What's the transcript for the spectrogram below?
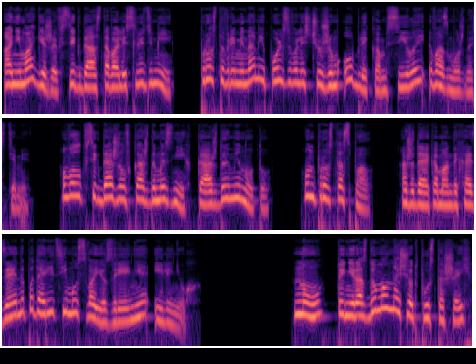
Анимаги же всегда оставались людьми, просто временами пользовались чужим обликом, силой, возможностями. Волк всегда жил в каждом из них, каждую минуту. Он просто спал ожидая команды хозяина подарить ему свое зрение или нюх. «Ну, ты не раздумал насчет пустошей?»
